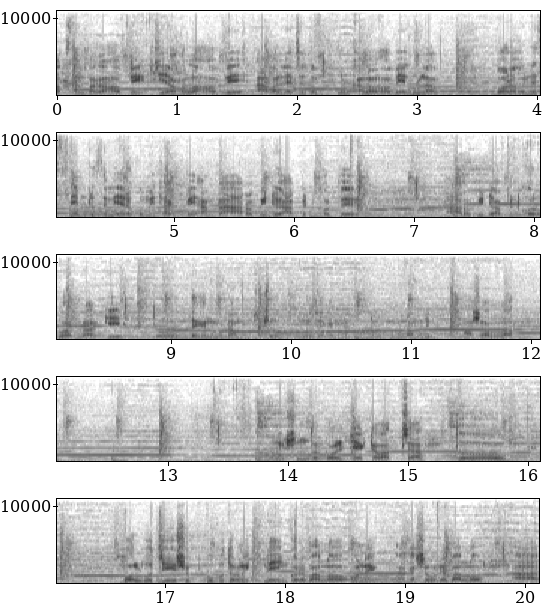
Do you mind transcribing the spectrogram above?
আফসান বাগা হবে, জিরাকলা হবে, আবার লেজের দম ফুল কালো হবে, এগুলো বড় হলে সেম টু সেম এরকমই থাকবে। আমরা আরও ভিডিও আপডেট করতে আরও ভিডিও আপডেট করব আমরা আর কি। তো দেখেন মোটামুটি চোখগুলো দেখেন, মোটামুটি মাসাল্লাহ অনেক সুন্দর কোয়ালিটির একটা বাচ্চা। তো বলব যে এসব কবুতর অনেক প্লেইং করে ভালো, অনেক আকাশে উড়ে ভালো, আর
